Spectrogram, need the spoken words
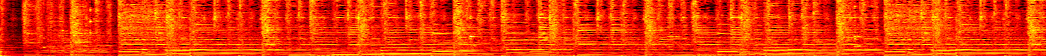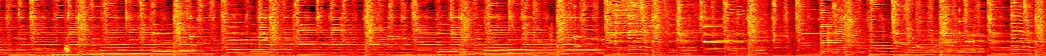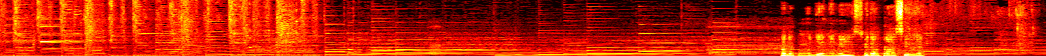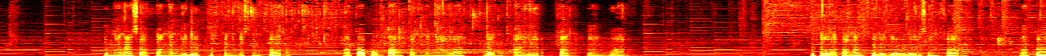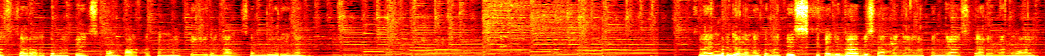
Pada pengujian ini sudah berhasil ya. Di mana saat tangan didekatkan ke sensor maka pompa akan menyala dan air akan keluar. Setelah tangan sudah jauh dari sensor maka secara otomatis pompa akan mati dengan sendirinya. Selain berjalan otomatis, kita juga bisa menyalakannya secara manual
